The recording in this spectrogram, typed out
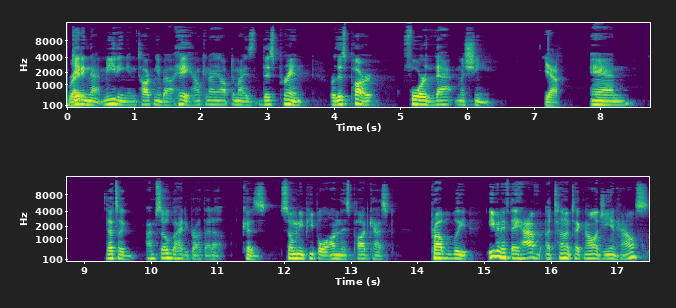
Right. getting that meeting and talking about, hey, how can I optimize this print or this part for that machine? Yeah. And that's a, I'm so glad you brought that up because so many people on this podcast probably, even if they have a ton of technology in house,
